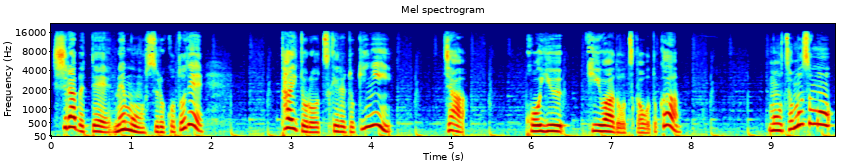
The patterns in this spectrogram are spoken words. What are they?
調べてメモをすることでタイトルをつける時にじゃあこういうキーワードを使おうとかもうそもそも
